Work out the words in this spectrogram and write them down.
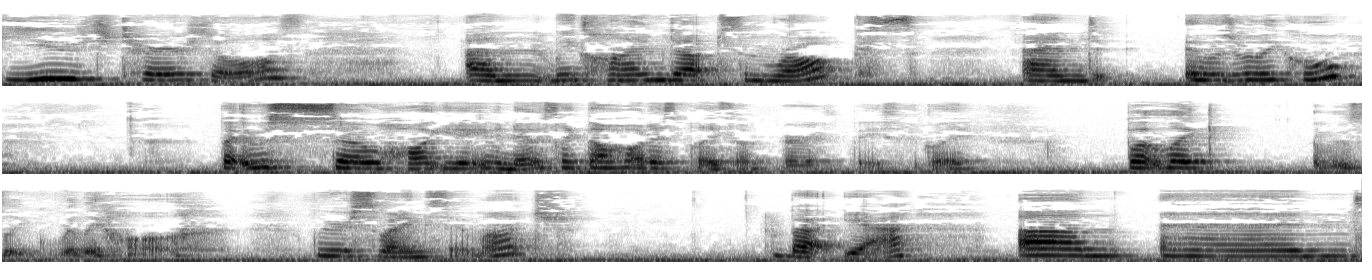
huge turtles and we climbed up some rocks and it was really cool. But it was so hot, you don't even know. It's like the hottest place on earth, basically. But like, it was like really hot. We were sweating so much. But yeah. Um, and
